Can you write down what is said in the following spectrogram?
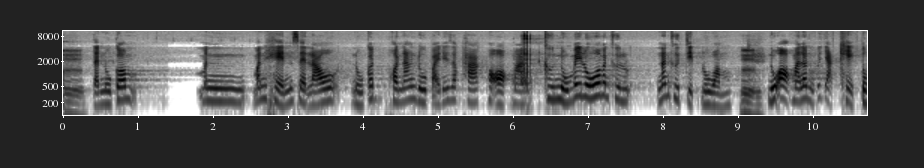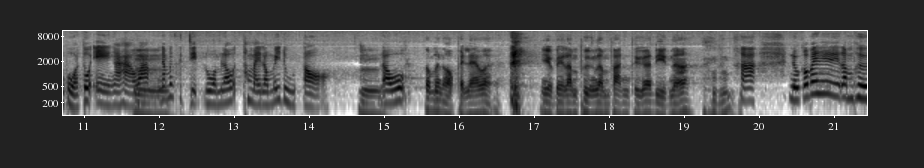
อืมแต่หนูก็ มันมันเห็นเสร็จแล้วหนูก็พอนั่งดูไปได้สักพัก พอออกมา คือหนูไม่รู้ว่ามันคือนั่นคือจิตรวมอืมหนูออกมาแล้วหนูก็อยากเขกตัวหัวตัวเองอะค่ะว่าอืมนั่นมันคือจิตรวมแล้วทำไมเราไม่ดูต่ออืมแล้วก็มันออกไปแล้วอะอย่าไปลำพึงลำพันถึงอดีตนะค่ะหนูก็ไม่ได้ลำพึง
